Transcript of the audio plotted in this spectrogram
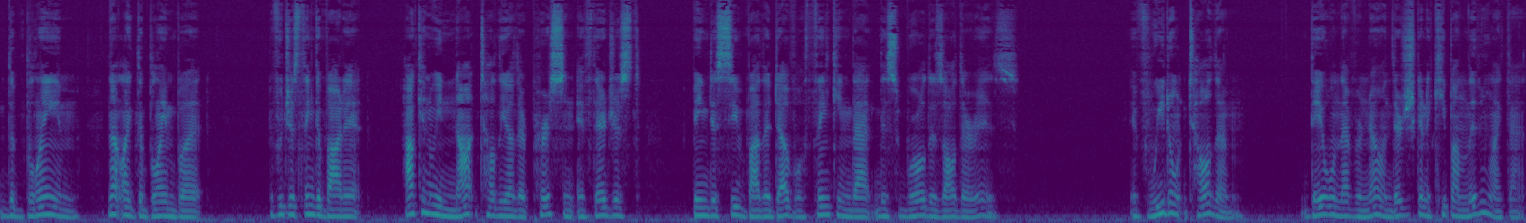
the blame. Not like the blame, but if we just think about it, how can we not tell the other person if they're just being deceived by the devil, thinking that this world is all there is? If we don't tell them, they will never know, and they're just going to keep on living like that.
